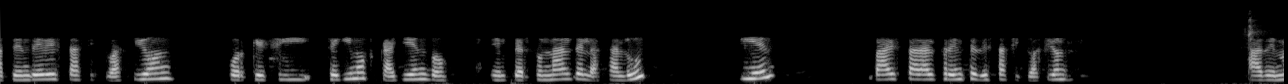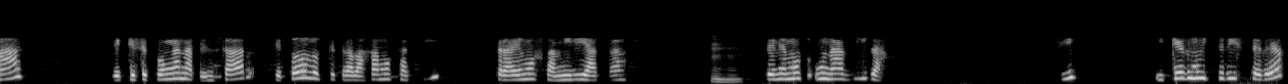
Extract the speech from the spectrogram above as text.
atender esta situación, porque si seguimos cayendo el personal de la salud, ¿quién va a estar al frente de esta situación? Además de que se pongan a pensar que todos los que trabajamos aquí traemos familia acá, tenemos una vida, ¿sí? Y que es muy triste ver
